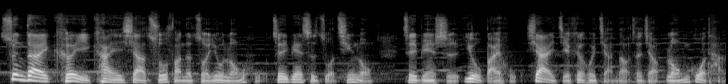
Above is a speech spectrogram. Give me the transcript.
顺带可以看一下厨房的左右龙虎，这边是左青龙，这边是右白虎。下一节课会讲到，这叫龙过堂。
